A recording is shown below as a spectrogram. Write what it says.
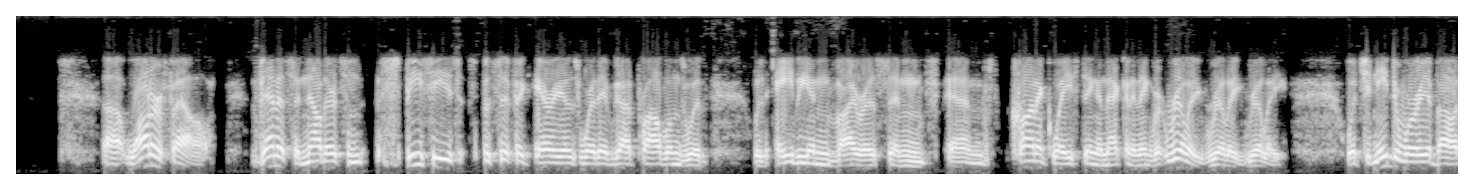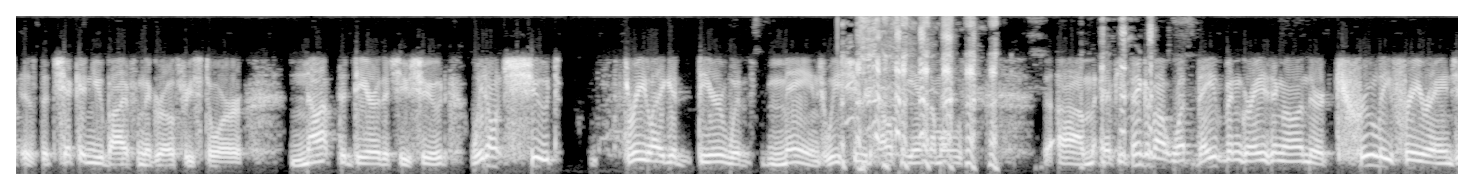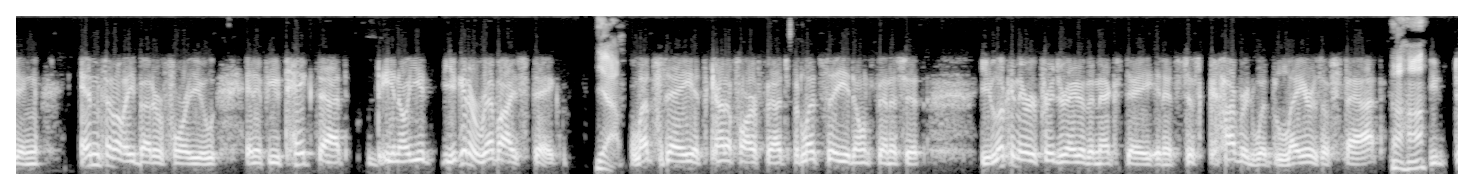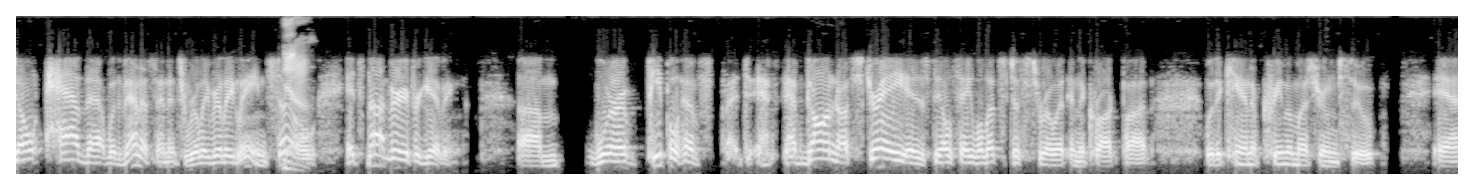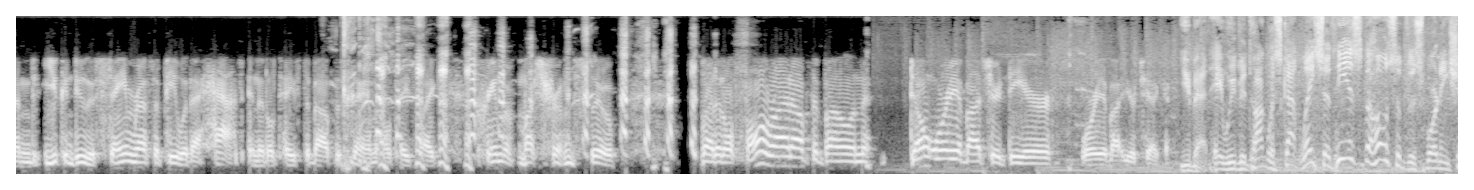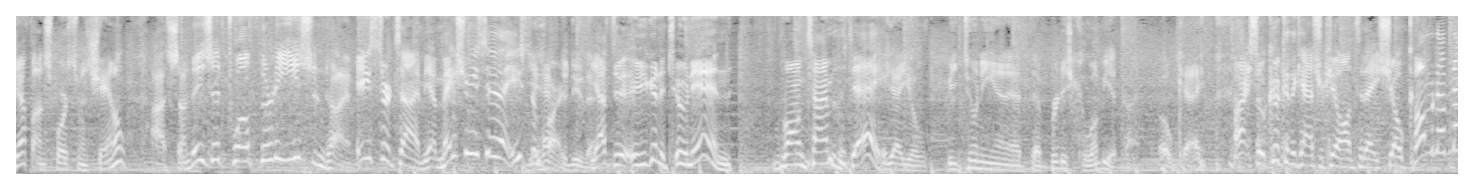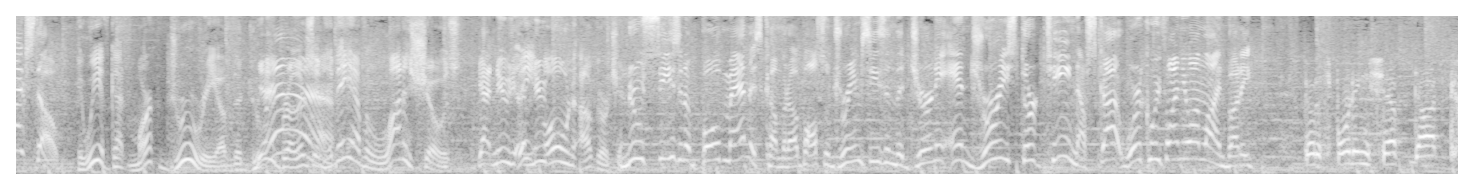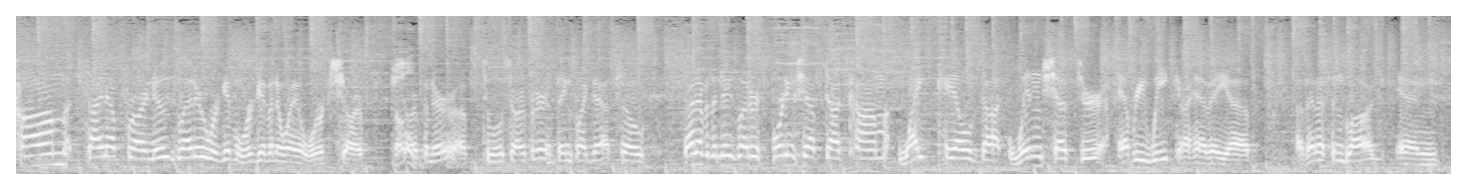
uh, waterfowl, venison. Now there's some species specific areas where they've got problems with with avian virus and and chronic wasting and that kind of thing. But really, really, really, what you need to worry about is the chicken you buy from the grocery store, not the deer that you shoot. We don't shoot three-legged deer with mange. We shoot healthy animals. Um, if you think about what they've been grazing on, they're truly free-ranging infinitely better for you. And if you take that, you know, you you get a ribeye steak. Yeah. Let's say it's kind of far fetched, but let's say you don't finish it. You look in the refrigerator the next day and it's just covered with layers of fat. Uh-huh. You don't have that with venison. It's really, really lean. So Yeah. it's not very forgiving. Um, where people have have gone astray is they'll say, well, let's just throw it in the crock pot with a can of cream of mushroom soup. And you can do the same recipe with a hat and it'll taste about the same. It'll taste like cream of mushroom soup, but it'll fall right off the bone. Don't worry about your deer. Worry about your chicken. You bet. Hey, we've been talking with Scott Leysath. He is the host of the Sporting Chef on Sportsman's Channel uh, Sundays at twelve thirty Eastern Time. Eastern time. Yeah, make sure you say that Eastern You have to do that. You have to. Are you going to tune in? Wrong time of the day. Yeah, you'll be tuning in at uh, British Columbia time. Okay. All right. So, cooking the cash or kill on today's show. Coming up next, though. Hey, we have got Mark Drury of the Drury Yeah. Brothers, and they have a lot of shows. Got new. They new own Outdoor Channel. New season of Bow Madness coming up. Also, Dream Season, The Journey, and Drury's 13. Now, Scott, where can we find you online, buddy? Go to sportingchef.com. Sign up for our newsletter. We're giving we're giving away a work sharp sharpener, a tool sharpener, and things like that. So sign up for the newsletter. Sportingchef.com. Whitetail.winchester. Every week I have a uh, a venison blog, and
